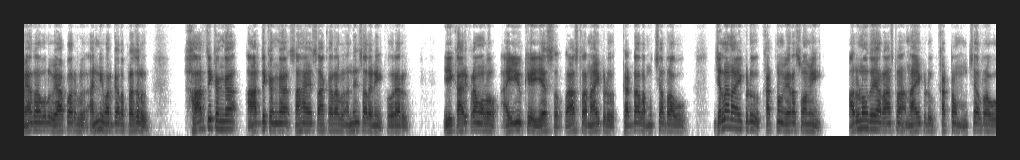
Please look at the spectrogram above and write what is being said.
మేధావులు వ్యాపారులు అన్ని వర్గాల ప్రజలు ఆర్థికంగా ఆర్థికంగా సహాయ సహకారాలు అందించాలని కోరారు. ఈ కార్యక్రమంలో ఐయుకేఎస్ రాష్ట్ర నాయకుడు గడ్డాల ముత్యాలరావు జిల్లా నాయకుడు కట్నం వీరస్వామి అరుణోదయ రాష్ట్ర నాయకుడు కట్టం ముత్యాలరావు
